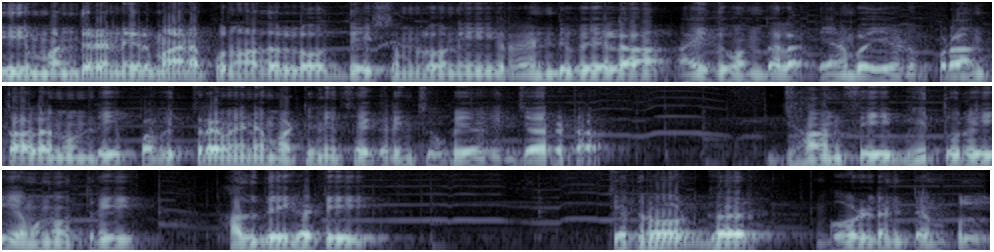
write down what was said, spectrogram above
ఈ మందిర నిర్మాణ పునాదుల్లో దేశంలోని రెండు వేల ఐదు వందల ఎనభై ఏడు ప్రాంతాల నుండి పవిత్రమైన మట్టిని సేకరించి ఉపయోగించారట. ఝాన్సీ భితురి యమునోత్రి హల్దీఘటి చిత్రోడ్ఘర్ గోల్డెన్ టెంపుల్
